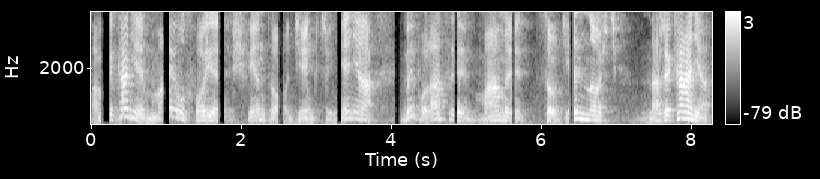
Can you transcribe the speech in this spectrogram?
Amerykanie mają swoje święto dziękczynienia, my Polacy mamy codzienność narzekania.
